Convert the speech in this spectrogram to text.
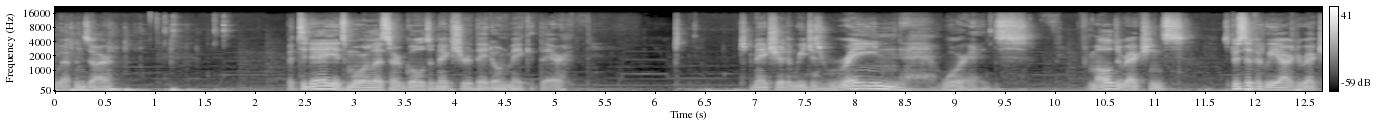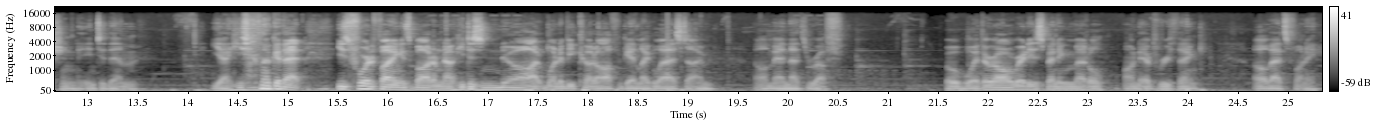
weapons are. But today, it's more or less our goal to make sure they don't make it there. To make sure that we just rain warheads from all directions, specifically our direction, into them. Yeah, he, look at that. He's fortifying his bottom now. He does not want to be cut off again like last time. Oh man, that's rough. Oh boy, they're already spending metal on everything. Oh, that's funny.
